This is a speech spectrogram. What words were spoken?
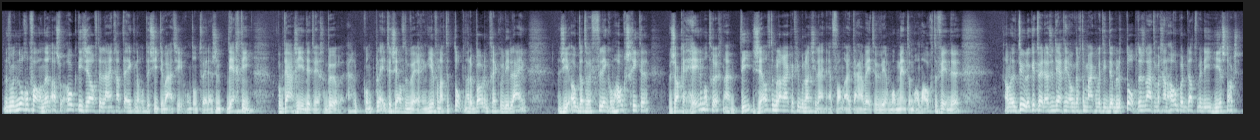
Het wordt nog opvallender als we ook diezelfde lijn gaan tekenen op de situatie rondom 2013. Ook daar zie je dit weer gebeuren. Eigenlijk compleet dezelfde beweging. Hier vanaf de top naar de bodem trekken we die lijn. Dan zie je ook dat we flink omhoog schieten. We zakken helemaal terug naar diezelfde belangrijke Fibonacci-lijn. En vanuit daar weten we weer momentum omhoog te vinden hadden we natuurlijk in 2013 ook nog te maken met die dubbele top. Dus laten we gaan hopen dat we die hier straks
